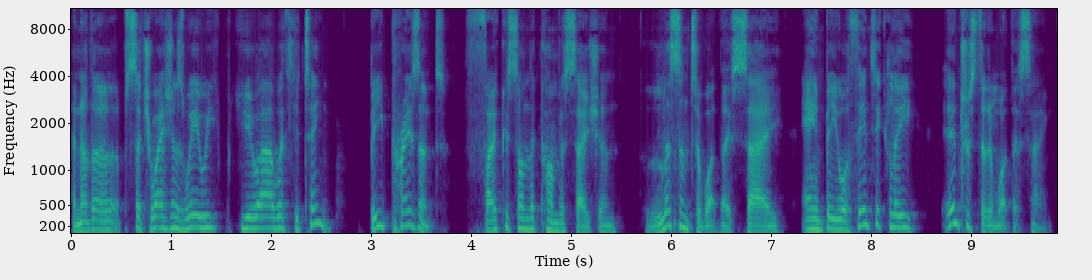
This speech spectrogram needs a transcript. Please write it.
Another situation is where we, you are with your team. Be present, focus on the conversation, listen to what they say, and be authentically interested in what they're saying.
